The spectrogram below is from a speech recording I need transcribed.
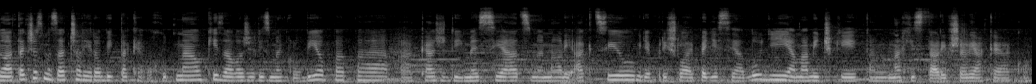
No a takže sme začali robiť také ochutnávky, založili sme klub Biopapa a každý mesiac sme mali akciu, kde prišlo aj 50 ľudí a mamičky tam nachystali všelijaké ako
